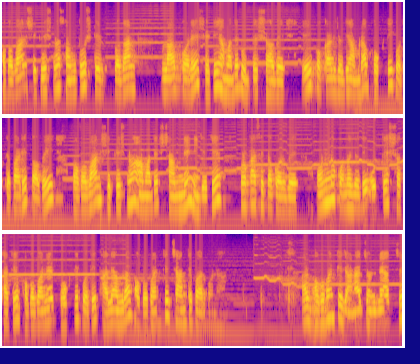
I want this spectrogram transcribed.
ভগবান শ্রীকৃষ্ণ সন্তুষ্টির প্রদান লাভ করে, সেটি আমাদের উদ্দেশ্য হবে। এই প্রকার যদি আমরা ভক্তি করতে পারি, তবেই ভগবান শ্রীকৃষ্ণ আমাদের সামনে নিজেকে প্রকাশিত করবে। অন্য কোনো যদি উদ্দেশ্য থাকে ভগবানের ভক্তির প্রতি, তাহলে আমরা ভগবানকে জানতে পারব না। আর ভগবানকে জানার জন্য হচ্ছে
